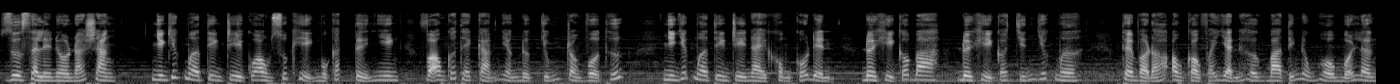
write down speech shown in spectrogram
Juscelino nói rằng, những giấc mơ tiên tri của ông xuất hiện một cách tự nhiên và ông có thể cảm nhận được chúng trong vô thức. Những giấc mơ tiên tri này không cố định, đôi khi có 3, đôi khi có 9 giấc mơ. Thêm vào đó, ông còn phải dành hơn 3 tiếng đồng hồ mỗi lần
